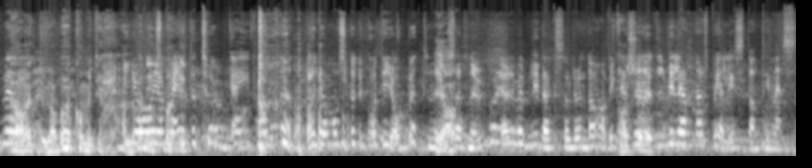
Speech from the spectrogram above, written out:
Men, Ja, du har bara kommit till halva Ja, din jag kan inte tugga i podden och jag måste gå till jobbet nu Ja. så att nu börjar det väl bli dags att runda av. Vi Ja, kanske det. vi lämnar spellistan till nästa,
